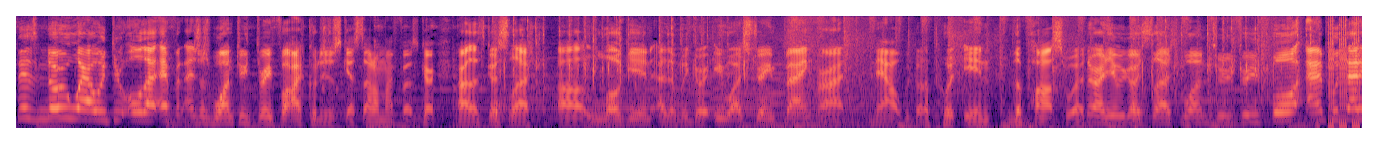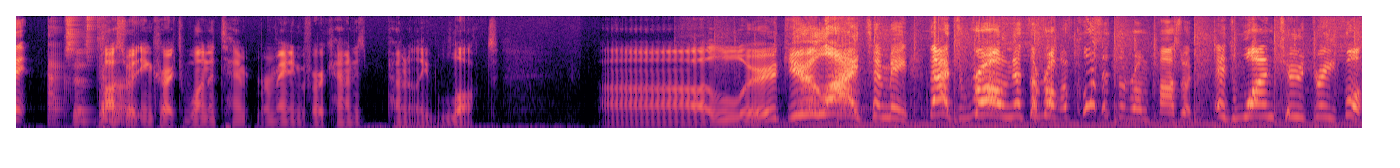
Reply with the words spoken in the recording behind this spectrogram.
There's no way I went through all that effort and it's just one, two, three, four. I could have just guessed that on my first go. All right, let's go slash uh, login, and then we go Eystreem, bang. All right, now we got to put in the password. All right, here we go, slash one, two, three, four, and put that in. Access denied. Password incorrect. One attempt remaining before account is permanently locked. Uh, Luke, you lied to me! That's wrong! That's the wrong- Of course it's the wrong password! It's one, two, three, four!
